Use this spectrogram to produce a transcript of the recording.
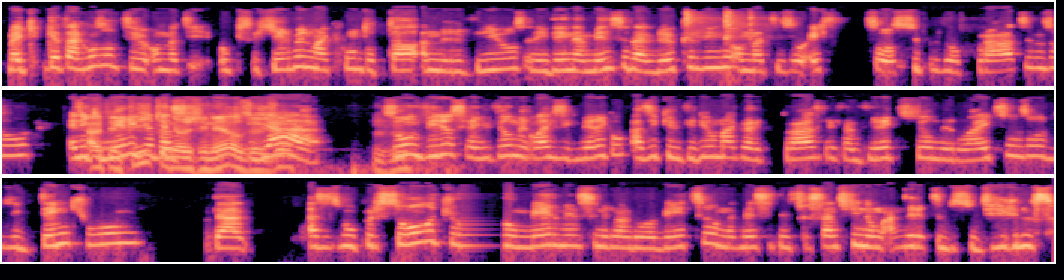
Maar ik, ik had daar gewoon omdat die, ook Gerben maakt gewoon totaal andere video's. En ik denk dat mensen dat leuker vinden, omdat hij zo echt zo superveel praat en zo. En ik merk authentiek dat en dat... origineel, sowieso. Ja, Mhm. zo'n video's krijg je veel meer likes. Ik merk ook, als ik een video maak waar ik praat, krijg ik dan direct veel meer likes en zo. Dus ik denk gewoon dat als het hoe persoonlijker, hoe meer mensen ervan willen weten, omdat mensen het interessant vinden om anderen te bestuderen of zo.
